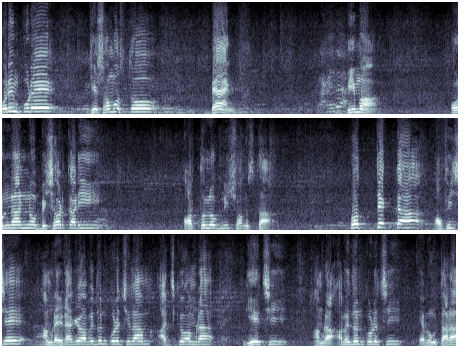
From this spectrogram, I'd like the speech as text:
করিমপুরে যে সমস্ত ব্যাংক, বিমা, অন্যান্য বেসরকারি অর্থলগ্নি সংস্থা প্রত্যেকটা অফিসে আমরা এর আগেও আবেদন করেছিলাম, আজকেও আমরা গিয়েছি, আমরা আবেদন করেছি এবং তারা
